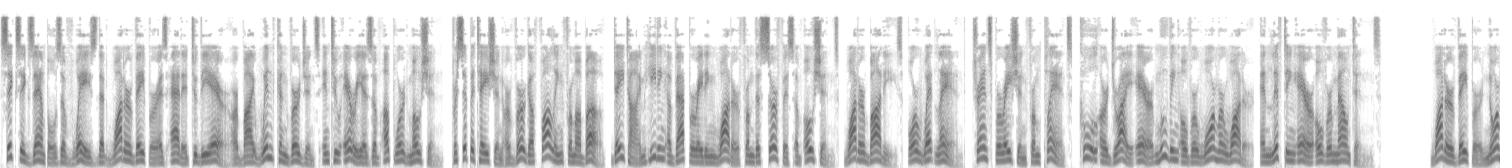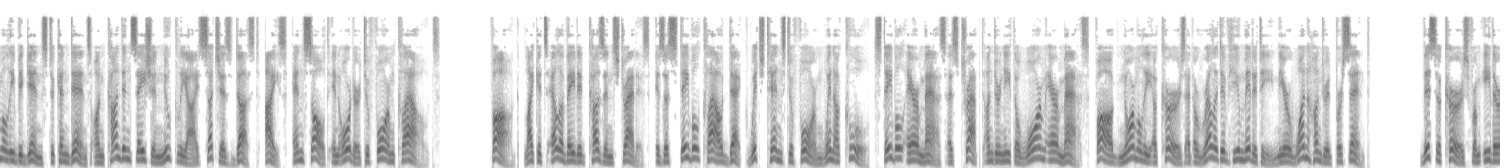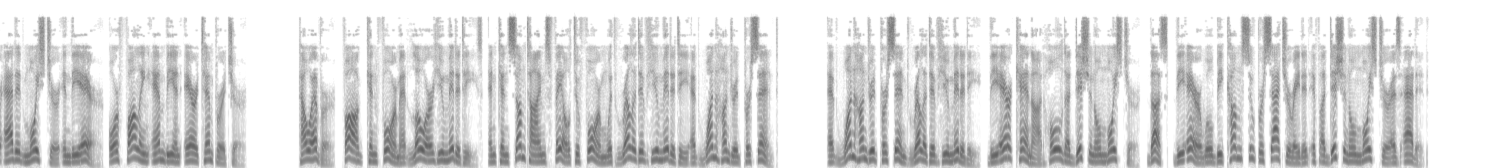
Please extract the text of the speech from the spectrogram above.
Six examples of ways that water vapor is added to the air are by wind convergence into areas of upward motion, precipitation or virga falling from above, daytime heating evaporating water from the surface of oceans, water bodies, or wet land, transpiration from plants, cool or dry air moving over warmer water, and lifting air over mountains. Water vapor normally begins to condense on condensation nuclei such as dust, ice, and salt in order to form clouds. Fog, like its elevated cousin stratus, is a stable cloud deck which tends to form when a cool, stable air mass is trapped underneath a warm air mass. Fog normally occurs at a relative humidity near 100%. This occurs from either added moisture in the air, or falling ambient air temperature. However, fog can form at lower humidities, and can sometimes fail to form with relative humidity at 100%. At 100% relative humidity, the air cannot hold additional moisture, thus, the air will become supersaturated if additional moisture is added.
